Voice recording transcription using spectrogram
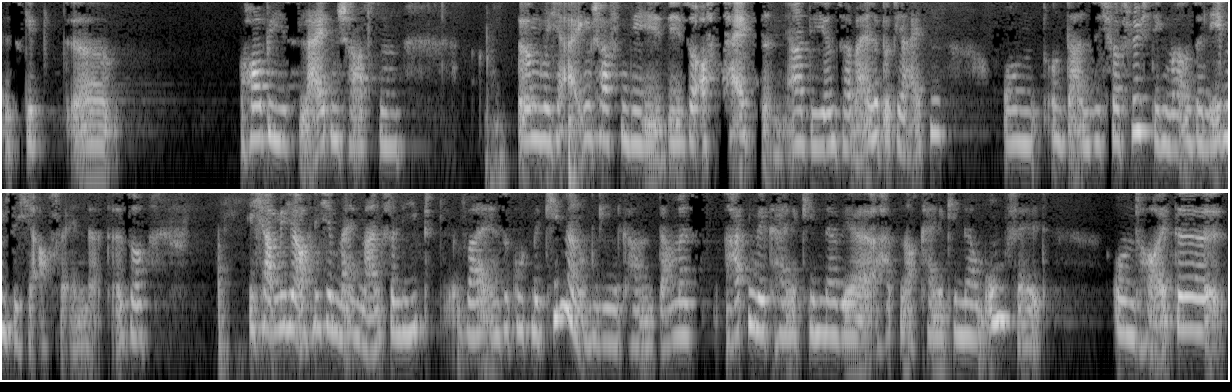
Es gibt äh, Hobbys, Leidenschaften, irgendwelche Eigenschaften, die, die so auf Zeit sind, ja, die uns eine Weile begleiten und, und dann sich verflüchtigen, weil unser Leben sich ja auch verändert. Also ich habe mich ja auch nicht in meinen Mann verliebt, weil er so gut mit Kindern umgehen kann. Damals hatten wir keine Kinder, wir hatten auch keine Kinder im Umfeld. Und heute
